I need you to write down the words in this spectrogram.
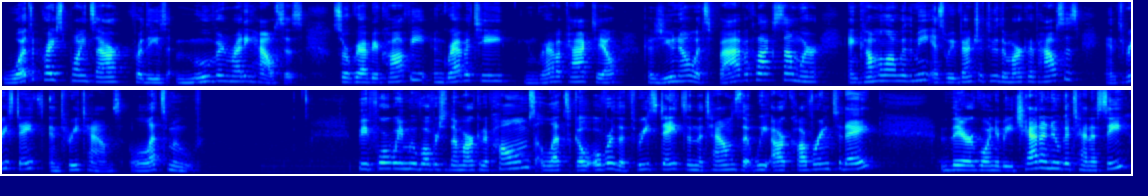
what the price points are for these move in ready houses. So grab your coffee and grab a tea. You can grab a cocktail because you know it's five o'clock somewhere, and come along with me as we venture through the market of houses in three states and three towns. Let's move. Before we move over to the market of homes, let's go over the three states and the towns that we are covering today. They're going to be Chattanooga, Tennessee,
